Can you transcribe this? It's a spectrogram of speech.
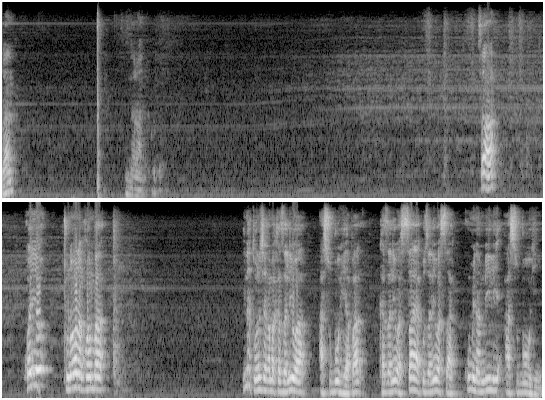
run. Na run sawa? Kwa hiyo tunaona kwamba inatuonyesha kama kazaliwa asubuhi hapa. Kazaliwa saa ya kuzaliwa saa kumi na mbili asubuhi.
